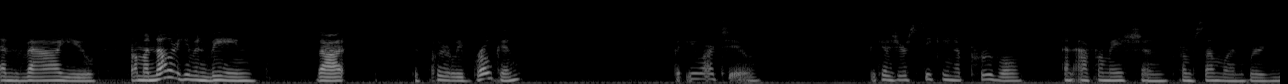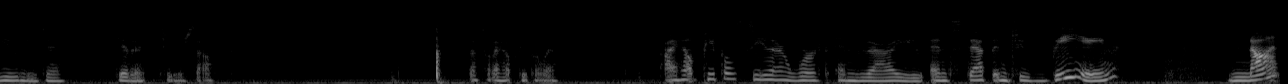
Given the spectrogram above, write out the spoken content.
and value from another human being that is clearly broken, but you are too, because you're seeking approval and affirmation from someone where you need to give it to yourself. That's what I help people with. I help people see their worth and value and step into being, not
